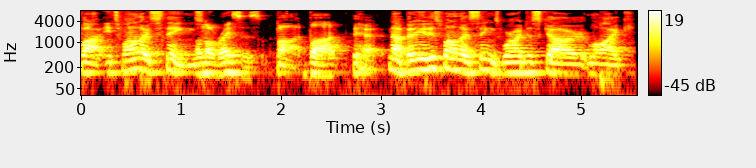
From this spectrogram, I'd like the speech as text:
But it's one of those things. I'm not racist, but but yeah, no, but it is one of those things where I just go like,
